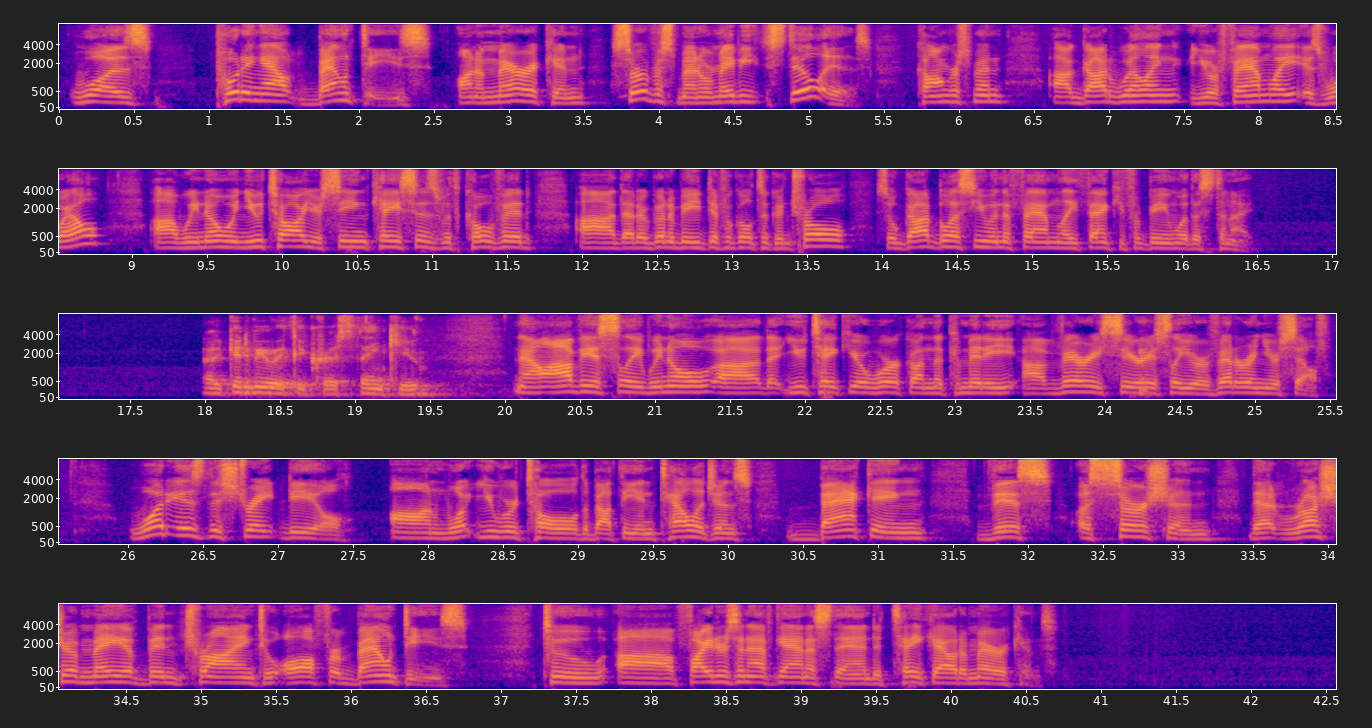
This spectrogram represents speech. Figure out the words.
was putting out bounties on American servicemen, or maybe still is. Congressman, uh, God willing, your family as well. Uh, we know in Utah you're seeing cases with COVID uh, that are going to be difficult to control. So God bless you and the family. Thank you for being with us tonight. Uh, good to be with you, Chris. Thank you. Now, obviously, we know uh, that you take your work on the committee uh, very seriously. You're a veteran yourself. What is the straight deal on what you were told about the intelligence backing this assertion that Russia may have been trying to offer bounties to uh, fighters in Afghanistan to take out Americans?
